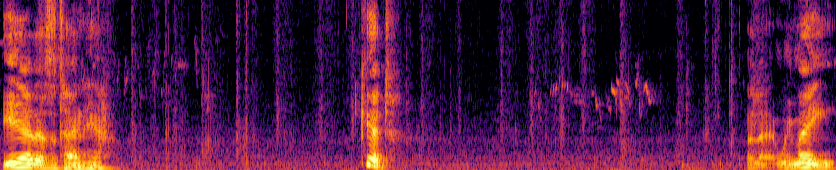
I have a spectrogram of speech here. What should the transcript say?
Yeah, there's a town here. Good. And, uh, we may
